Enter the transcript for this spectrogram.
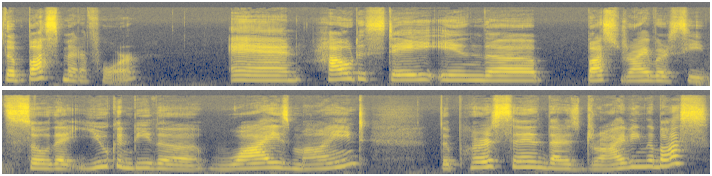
the bus metaphor and how to stay in the bus driver seat so that you can be the wise mind, the person that is driving the bus,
